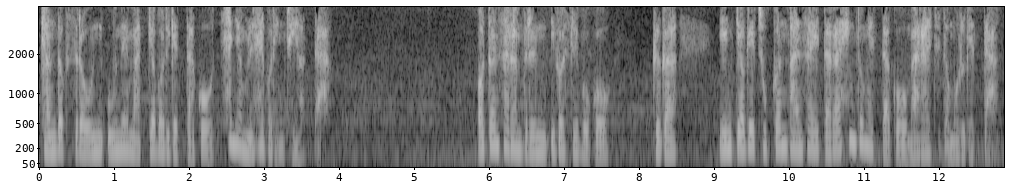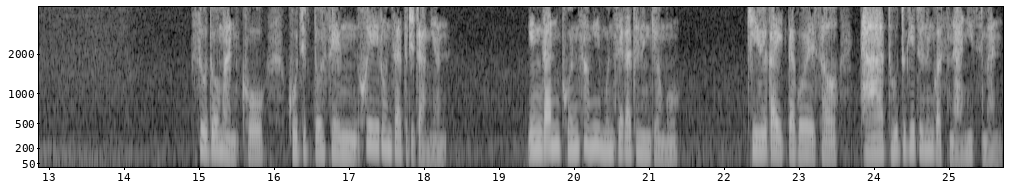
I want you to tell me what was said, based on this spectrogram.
변덕스러운 운에 맡겨버리겠다고 체념을 해버린 뒤였다. 어떤 사람들은 이것을 보고 그가 인격의 조건 반사에 따라 행동했다고 말할지도 모르겠다. 수도 많고 고집도 센 회의론자들이라면 인간 본성이 문제가 되는 경우 기회가 있다고 해서 다 도둑이 되는 것은 아니지만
